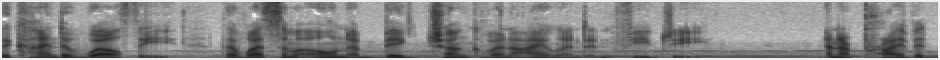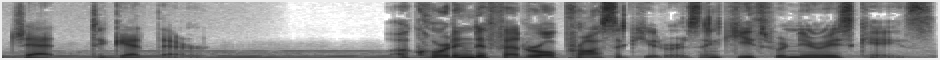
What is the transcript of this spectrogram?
The kind of wealthy that lets them own a big chunk of an island in Fiji and a private jet to get there. According to federal prosecutors in Keith Raniere's case,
